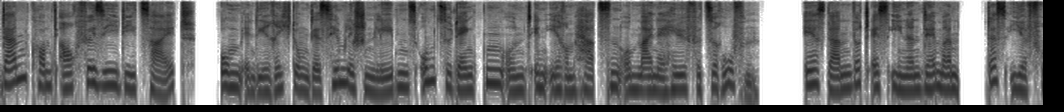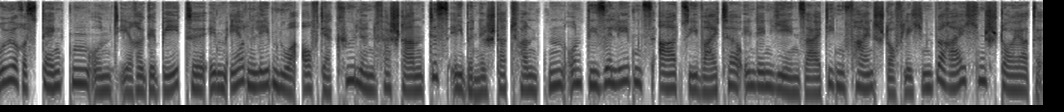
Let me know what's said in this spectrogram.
Dann kommt auch für sie die Zeit, um in die Richtung des himmlischen Lebens umzudenken und in ihrem Herzen um meine Hilfe zu rufen. Erst dann wird es ihnen dämmern, dass ihr früheres Denken und ihre Gebete im Erdenleben nur auf der kühlen Verstandesebene stattfanden und diese Lebensart sie weiter in den jenseitigen feinstofflichen Bereichen steuerte.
